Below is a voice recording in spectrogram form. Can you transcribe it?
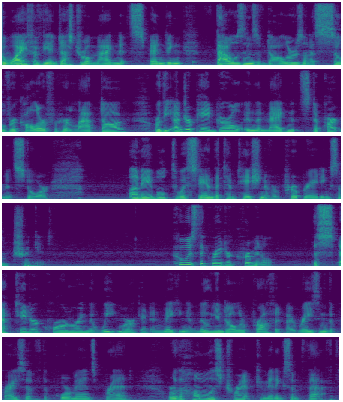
The wife of the industrial magnate spending thousands of dollars on a silver collar for her lapdog, or the underpaid girl in the magnate's department store, unable to withstand the temptation of appropriating some trinket. Who is the greater criminal? The spectator cornering the wheat market and making a million dollar profit by raising the price of the poor man's bread, or the homeless tramp committing some theft?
